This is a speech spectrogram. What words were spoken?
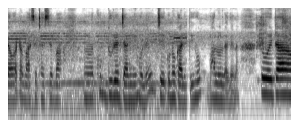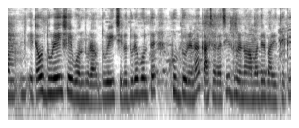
যাওয়াটা বাসে ঠাসে বা খুব দূরের জার্নি হলে। যে কোনো গাড়িতেই হোক, ভালো লাগে না। তো এটা, এটাও দূরেই সেই বন্ধুরা, দূরেই ছিল। দূরে বলতে খুব দূরে না, কাছাকাছি। ধরে নাও আমাদের বাড়ি থেকে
